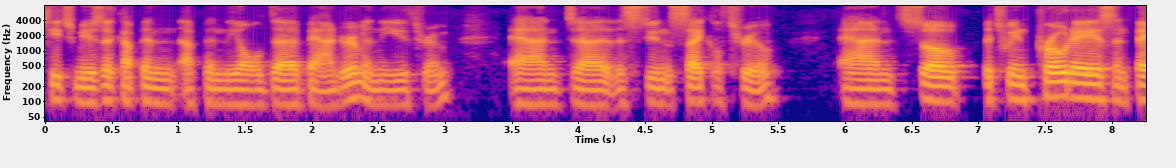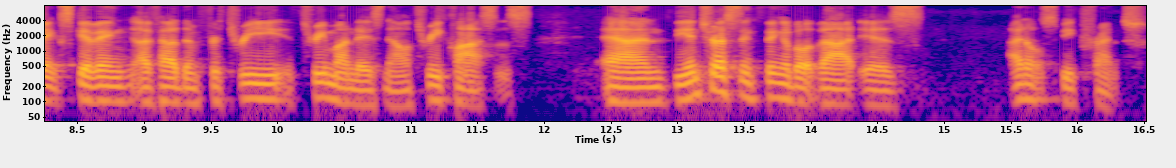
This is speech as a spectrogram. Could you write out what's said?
teach music up in up in the old uh, band room in the youth room, and uh, the students cycle through. And so between pro days and Thanksgiving, I've had them for three three Mondays now, three classes. And the interesting thing about that is, I don't speak French.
